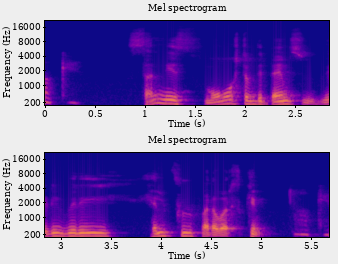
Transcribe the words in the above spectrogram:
Okay. sun is most of the times very very helpful for our skin okay.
